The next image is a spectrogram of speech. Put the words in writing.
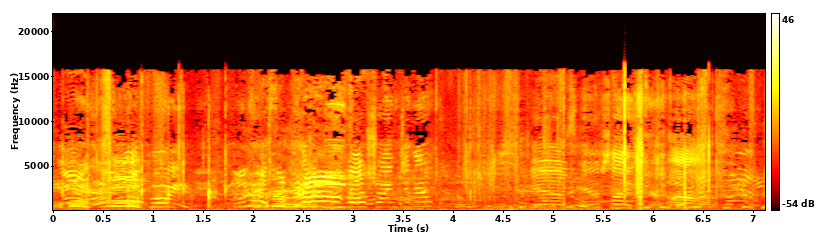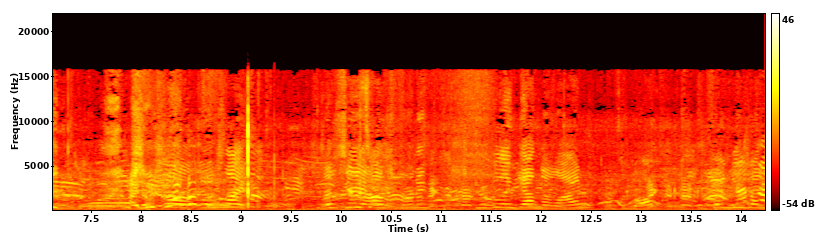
Almost, go. Let's go. I was trying to do? And it was like, uh, I don't know. It was like, let's say I was running, dribbling down the line with the ball. The fingers on the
